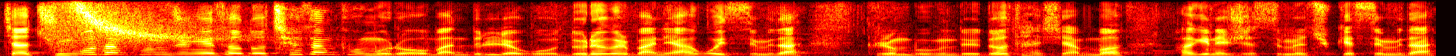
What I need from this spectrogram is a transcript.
자 중고 상품 중에서도 최상품으로 만들려고 노력을 많이 하고 있습니다. 그런 부분들도 다시 한번 확인해 주셨으면 좋겠습니다.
